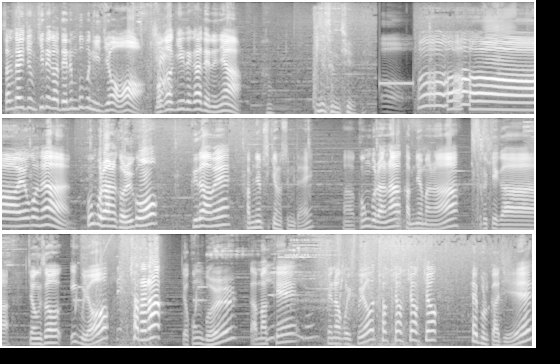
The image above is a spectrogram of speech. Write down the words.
상당히 좀 기대가 되는 부분이죠. 뭐가 기대가 되느냐? 인성질. 아 요거는 공부를 하나 걸고 그 다음에 감염시켜 놓습니다. 어, 공부를 하나 감염 하나 이렇게가 정석이고요. 차라락! 저 공불 까맣게 변하고 있고요. 척척척척 해불까지.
